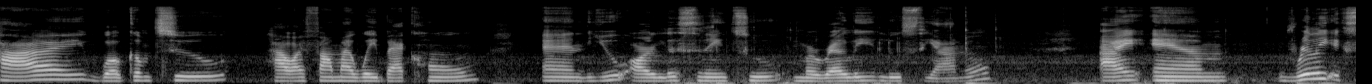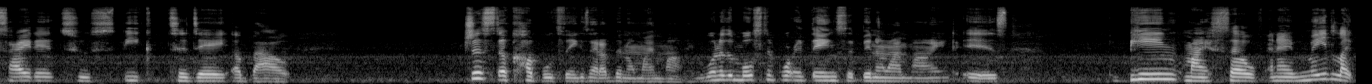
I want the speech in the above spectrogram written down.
Hi, welcome to How I Found My Way Back Home. And you are listening to Morelli Luciano. I am really excited to speak today about just a couple things that have been on my mind. One of the most important things that have been on my mind is being myself. And I made like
